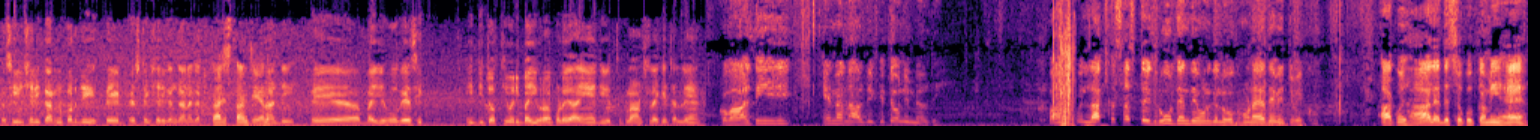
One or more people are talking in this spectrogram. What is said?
ਤਹਿਸੀਲ ਸ਼੍ਰੀ ਕਰਨਪੁਰ ਜੀ ਤੇ ਡਿਸਟ੍ਰਿਕਟ ਸ਼੍ਰੀ ਗੰਗਾਨਗਰ। ਰਾਜਸਥਾਨ 'ਚ ਹੈ ਨਾ? ਹਾਂਜੀ ਤੇ ਬਾਈ ਜੀ ਹੋ ਗਏ ਸੀ। ਤੀਜੀ ਚੌਥੀ ਵਾਰੀ ਬਾਈ ਹੋਰਾਂ ਕੋਲੇ ਆਏ ਆ ਜੀ ਇੱਥੇ ਪਲਾਂਟਸ ਲੈ ਕੇ ਚੱਲੇ ਆ। ਕੁਆਲਿਟੀ ਇਹਨਾਂ ਨਾਲ ਦੀ ਕਿਤੇ ਨਹੀਂ ਮਿਲਦੀ। ਭਾਵੇਂ ਕੋਈ ਲੱਖ ਸਸਤੇ ਜ਼ਰੂਰ ਦਿੰਦੇ ਹੋਣਗੇ ਲੋਕ ਹੁਣ ਇਹਦੇ ਵਿੱਚ ਵੇਖੋ। ਆ ਕੋਈ ਹਾਲ ਹੈ ਦੱਸੋ ਕੋਈ ਕਮੀ ਹੈ?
